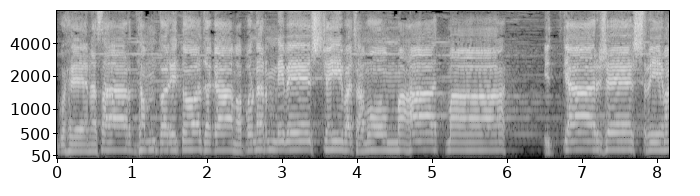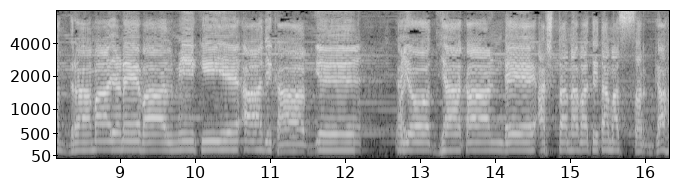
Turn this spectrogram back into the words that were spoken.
गुहेन सार्धम् त्वरितो जगाम पुनर्निवेश्यैव चमूम् महात्मा। इत्यार्षे श्रीमद् रामायणे वाल्मीकीये आदिकाव्ये। अयोध्याकाण्डे अष्टनवतितमः सर्गः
